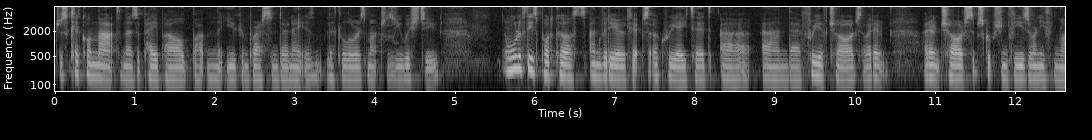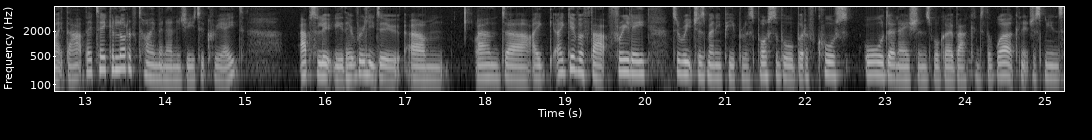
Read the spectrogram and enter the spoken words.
Just click on that, and there's a PayPal button that you can press and donate as little or as much as you wish to. All of these podcasts and video clips are created uh, and they're free of charge, so I don't I don't charge subscription fees or anything like that. They take a lot of time and energy to create. Absolutely, they really do. Um, and uh, I, I give of that freely to reach as many people as possible. But of course, all donations will go back into the work, and it just means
